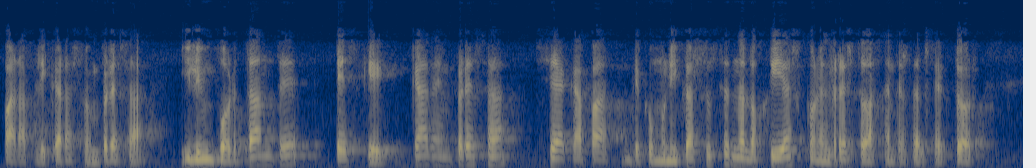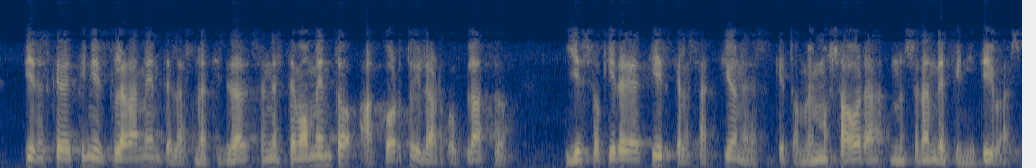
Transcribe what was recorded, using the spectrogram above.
para aplicar a su empresa. Y lo importante es que cada empresa sea capaz de comunicar sus tecnologías con el resto de agentes del sector. Tienes que definir claramente las necesidades en este momento a corto y largo plazo y eso quiere decir que las acciones que tomemos ahora no serán definitivas,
